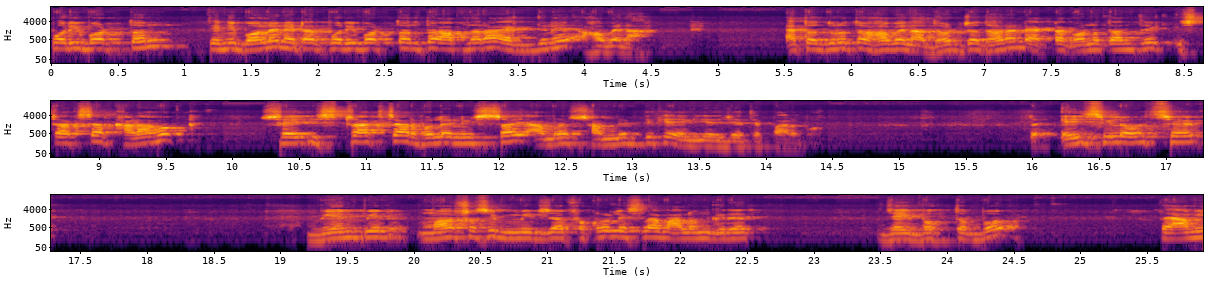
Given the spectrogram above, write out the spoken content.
পরিবর্তন, তিনি বলেন, এটার পরিবর্তন তো আপনারা একদিনে হবে না। এত দ্রুত হবে না। ধৈর্য ধরেন, একটা গণতান্ত্রিক স্ট্রাকচার খাড়া হোক, সেই স্ট্রাকচার হলে নিশ্চয় আমরা সামনের দিকে এগিয়ে যেতে পারব। তো এই ছিল হচ্ছে বিএনপির মহাসচিব মির্জা ফখরুল ইসলাম আলমগীরের যেই বক্তব্য। তাই আমি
